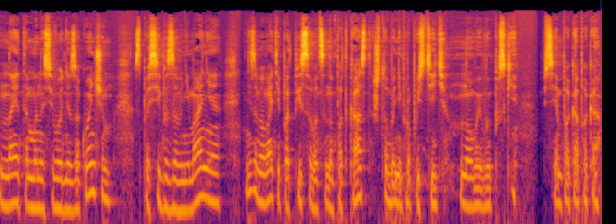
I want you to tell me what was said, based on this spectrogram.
На этом мы на сегодня закончим. Спасибо за внимание. Не забывайте подписываться на подкаст, чтобы не пропустить новые выпуски. Всем пока-пока.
